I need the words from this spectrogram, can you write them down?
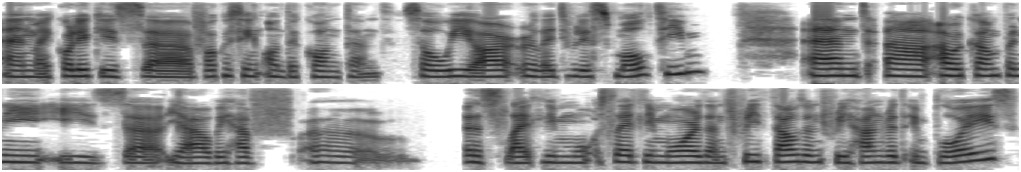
and my colleague is uh, focusing on the content. So we are a relatively small team and uh, our company is, uh, yeah, we have uh, slightly more slightly more than 3,300 employees,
